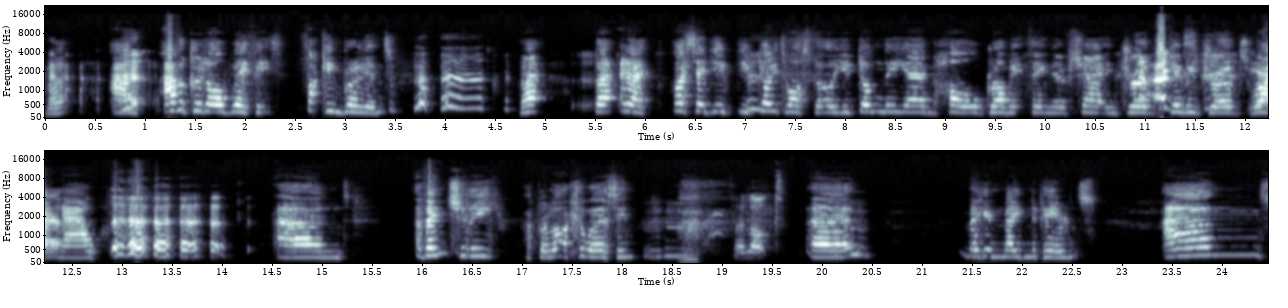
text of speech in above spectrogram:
right? And have a good old whiff. It's fucking brilliant, right? But anyway, I said you you've gone into hospital. You've done the um, whole grommet thing of shouting drugs, give me drugs right now, and eventually, after a lot of coercing, a lot. uh, Megan made an appearance, and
